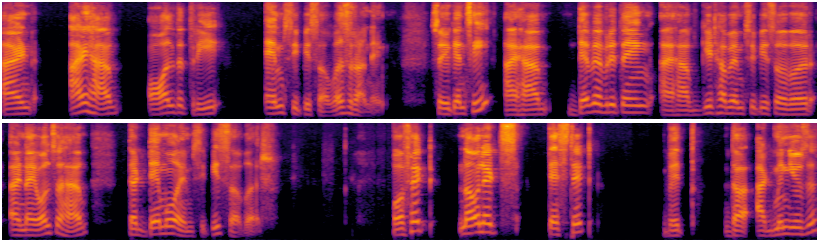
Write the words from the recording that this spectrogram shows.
and I have all the three MCP servers running. So you can see I have dev everything, I have GitHub MCP server, and I also have the demo MCP server. Perfect. Now let's test it with the admin user.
